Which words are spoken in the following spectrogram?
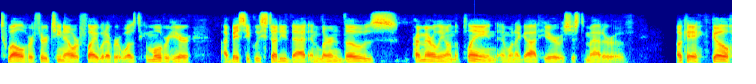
12 or 13 hour flight, whatever it was, to come over here, I basically studied that and learned those primarily on the plane. And when I got here, it was just a matter of, okay, go,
